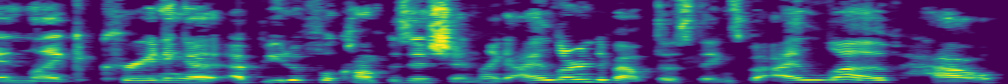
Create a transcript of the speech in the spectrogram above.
and like creating a, a beautiful composition. Like, I learned about those things, but I love how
